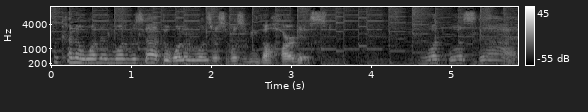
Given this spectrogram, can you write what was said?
What kind of one-on-one -on -one was that? The one-on-ones are supposed to be the hardest. What was that?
